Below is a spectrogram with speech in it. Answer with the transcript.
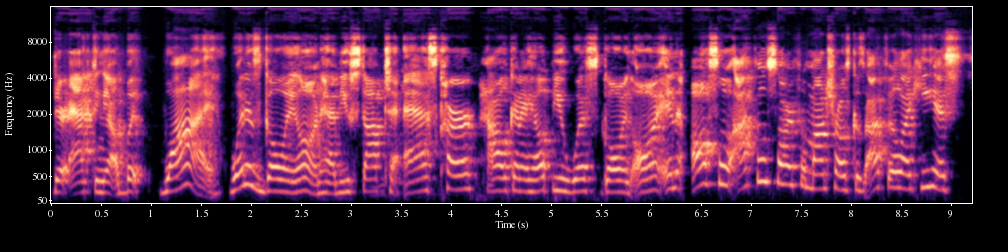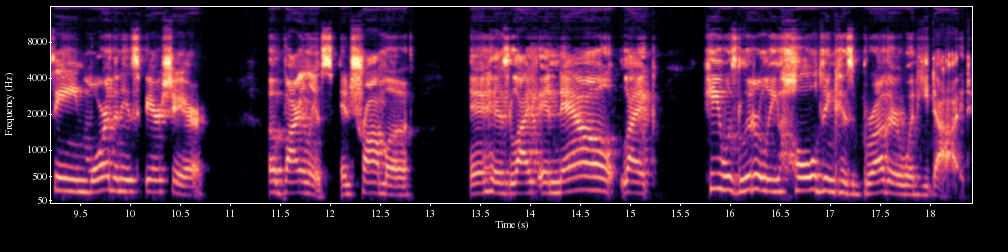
they're acting out. But why? What is going on? Have you stopped to ask her, how can I help you? What's going on? And also I feel sorry for Montrose because I feel like he has seen more than his fair share of violence and trauma in his life. And now like he was literally holding his brother when he died.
